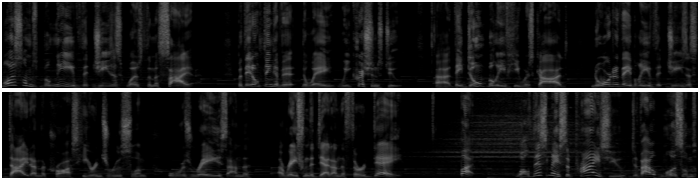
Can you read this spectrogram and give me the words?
Muslims believe that Jesus was the Messiah, but they don't think of it the way we Christians do. Uh, they don't believe he was God, nor do they believe that Jesus died on the cross here in Jerusalem or was raised on the uh, raised from the dead on the third day. But while this may surprise you, devout Muslims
